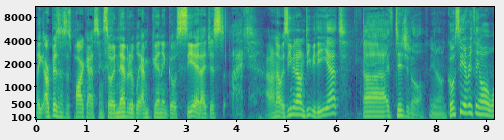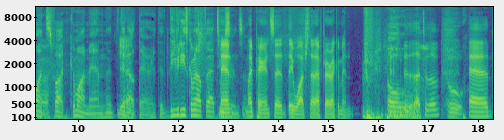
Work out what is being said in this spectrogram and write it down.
like our business is podcasting, so inevitably I'm gonna go see it. I just I, I don't know. Is it even out on DVD yet? Uh, it's digital. You know, go see everything all at once. Fuck, come on, man, get Yeah. out there. The DVD's coming out for that too Man, soon. So. my parents said they watched that after I recommended Oh. did that to them. Oh. And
